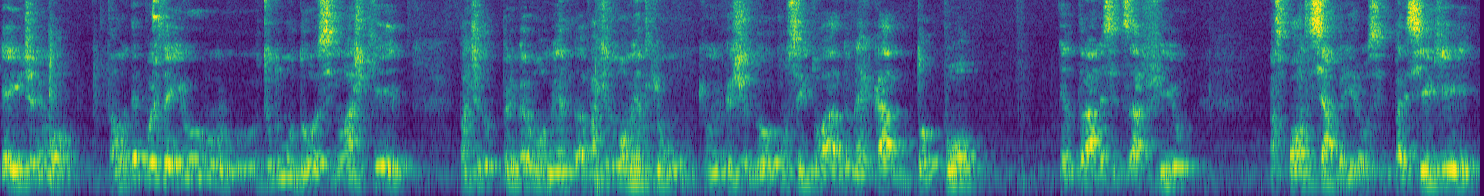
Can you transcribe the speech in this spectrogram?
E aí a gente animou. Então depois daí o, tudo mudou, assim, eu acho que a partir do primeiro momento, a partir do momento que um, que um investidor conceituado do mercado topou entrar nesse desafio, as portas se abriram. Assim. Parecia que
